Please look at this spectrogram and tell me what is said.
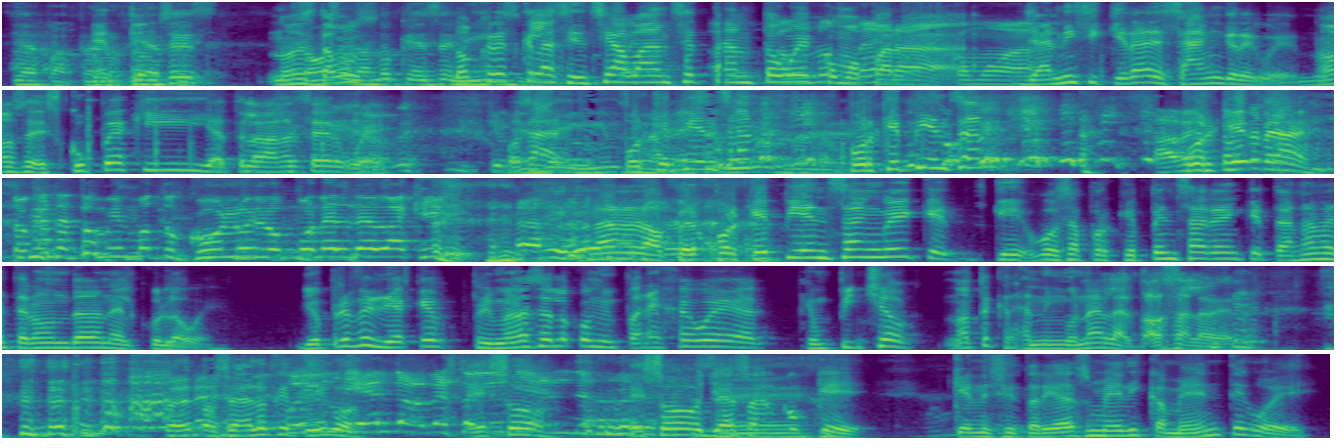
Sí, apa, pero Entonces, fíjate, nos estamos estamos, hablando que es el ¿no IMSS, crees que la ciencia avance tanto, güey, como menos, para, como a- ya ni siquiera de sangre, güey? No, se escupe aquí y ya te la van a hacer, güey. O sea, ¿por qué piensan, por qué piensan A ver, ¿Por qué? tócate, tú mismo tu culo y lo pone el dedo aquí. No, no, no, pero ¿por qué piensan, güey, que, que, o sea, ¿por qué pensar en que te van a meter un dedo en el culo, güey? Yo preferiría que primero hacerlo con mi pareja, güey, a que un pinche, no te creas ninguna de las dos a la vez. O sea, lo que te digo. hundiendo, me estoy Eso, hundiendo. eso ya es algo que, que necesitarías médicamente, güey.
